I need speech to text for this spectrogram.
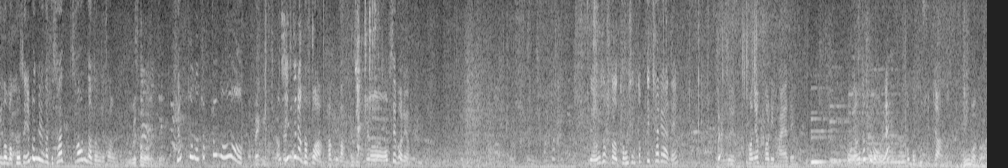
이거 막 그래서 일본 여행 갈 때 사, 사온다던데, 사람들. 이거 왜 사먹는데? 귀엽잖아, 작잖아. 나 빼기 나 어, 신즈랑 갖고 와, 갖고 가. 빼고 어, 없애버려. 이제 여기서부터 정신 똑띠 차려야 돼. 이제 저녁거리 봐야 돼. 어, 양장피 먹을래? 이거 먹을 수 있지 않아? 너무 많아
